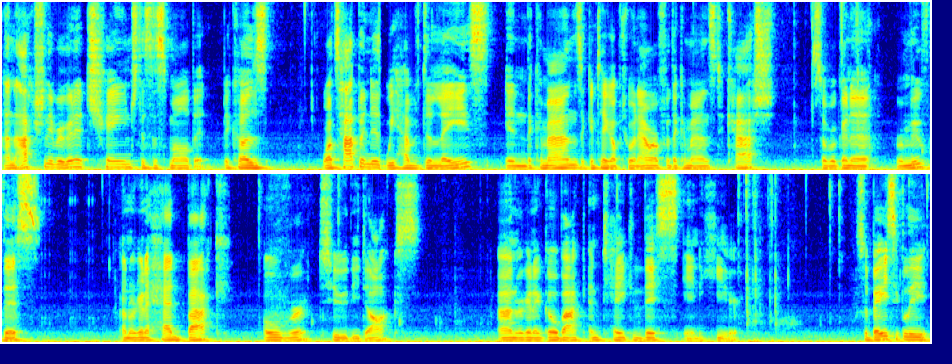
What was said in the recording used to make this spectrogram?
and actually we're gonna change this a small bit because what's happened is we have delays in the commands. It can take up to an hour for the commands to cache. So we're gonna remove this, and we're gonna head back over to the docs and we're going to go back and take this in here. So basically,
